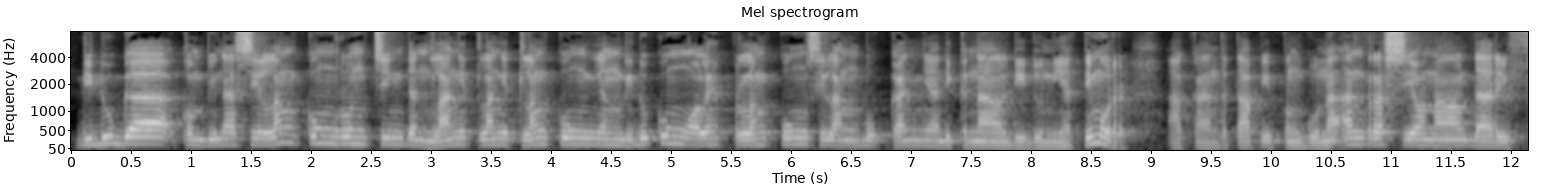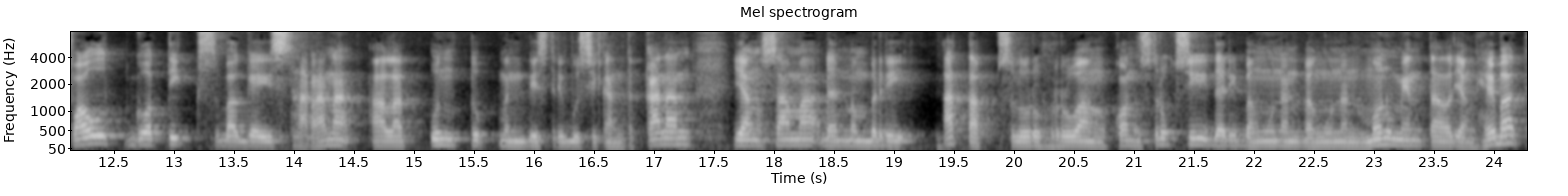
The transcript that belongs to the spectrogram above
Diduga kombinasi lengkung runcing dan langit-langit lengkung yang didukung oleh pelengkung silang bukannya dikenal di dunia timur. Akan tetapi penggunaan rasional dari fault gotik sebagai sarana alat untuk mendistribusikan tekanan yang sama dan memberi atap seluruh ruang konstruksi dari bangunan-bangunan monumental yang hebat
